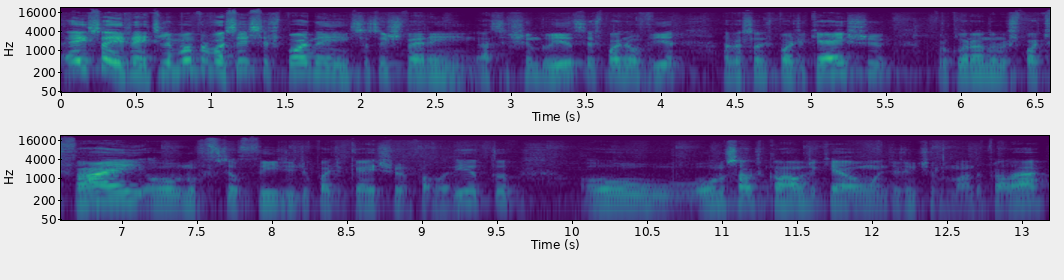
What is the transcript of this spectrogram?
É isso aí, gente. Lembrando pra vocês, vocês podem, se vocês estiverem assistindo isso, vocês podem ouvir a versão de podcast, procurando no Spotify ou no seu feed de podcast favorito, ou, ou no SoundCloud, que é onde a gente manda pra lá.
